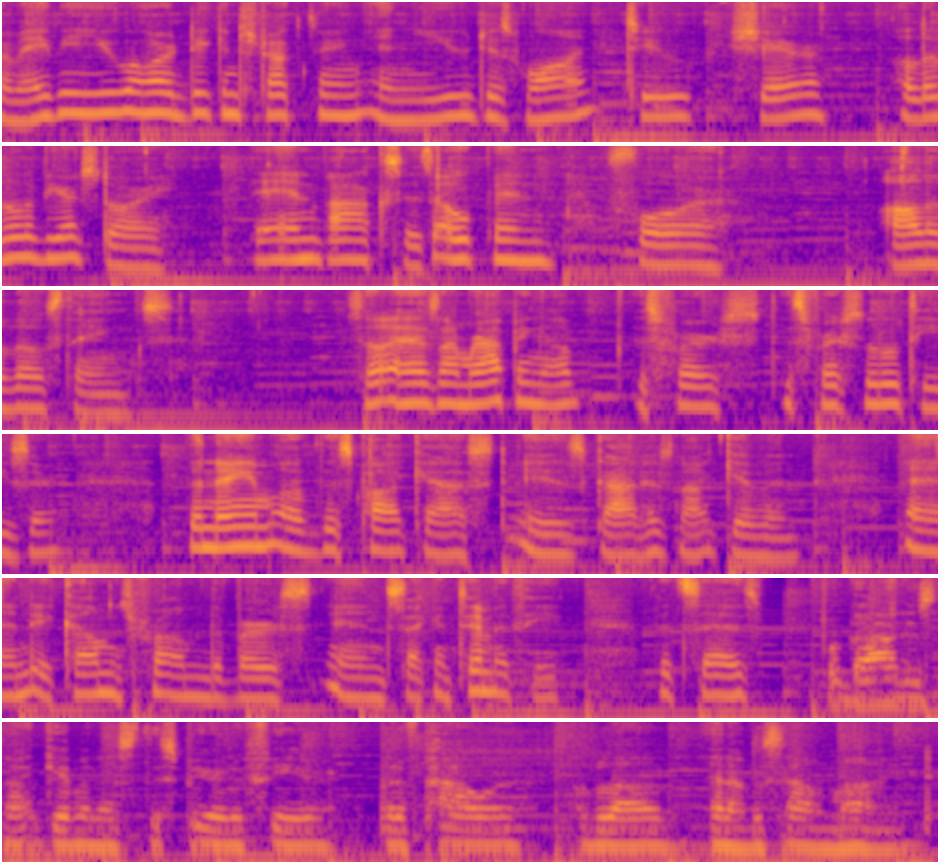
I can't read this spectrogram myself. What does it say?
Or maybe you are deconstructing and you just want to share a little of your story. The inbox is open for all of those things. So as I'm wrapping up this first this first little teaser, the name of this podcast is God has not given, and it comes from the verse in 2 Timothy that says, For God has not given us the spirit of fear, but of power, of love, and of a sound mind.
